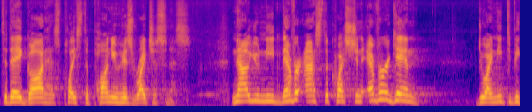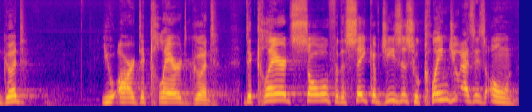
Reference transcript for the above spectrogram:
today God has placed upon you His righteousness. Now you need never ask the question ever again Do I need to be good? You are declared good declared so for the sake of Jesus who claimed you as his own.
